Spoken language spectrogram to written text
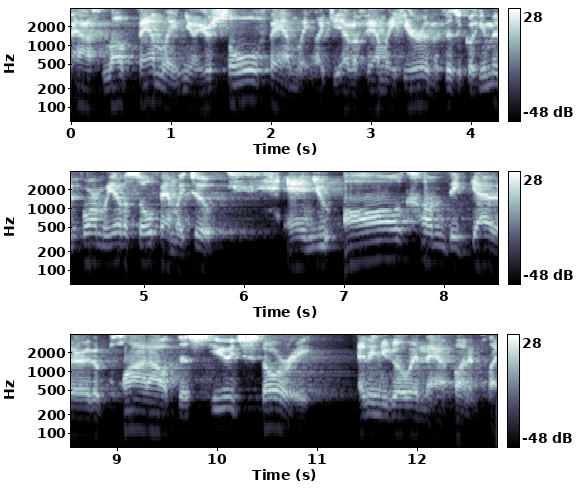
past love family, you know, your soul family. Like you have a family here in the physical human form, we have a soul family too. And you all come together to plot out this huge story, and then you go in to have fun and play.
